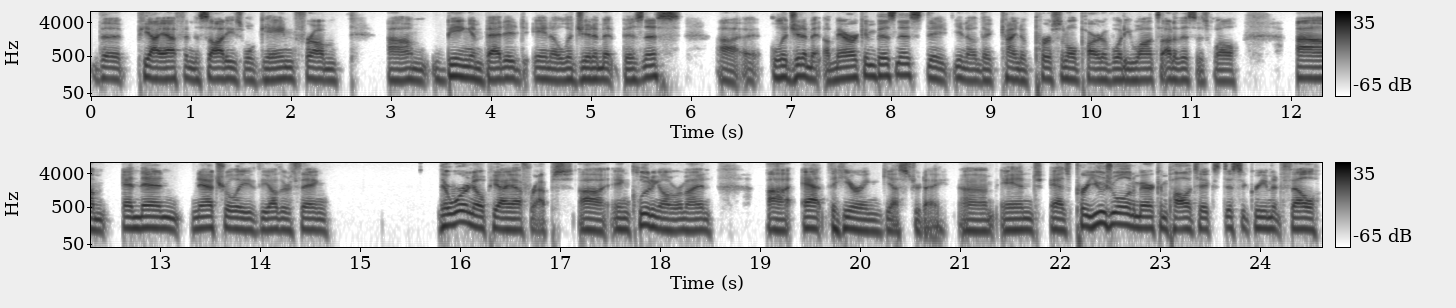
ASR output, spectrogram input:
the PIF and the Saudis will gain from um, being embedded in a legitimate business, uh, legitimate American business, the you know the kind of personal part of what he wants out of this as well. Um, and then naturally, the other thing there were no PIF reps, uh, including Al Rumayyan, uh, at the hearing yesterday. Um, and as per usual in American politics, disagreement fell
